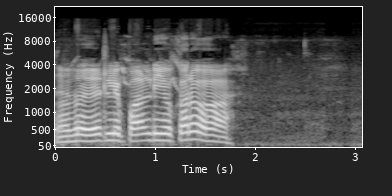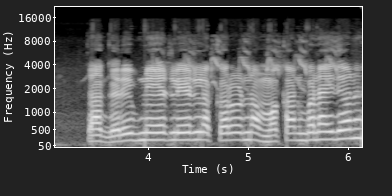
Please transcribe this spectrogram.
તમે તો એટલી પાલટીઓ કરો હા. તો આ ગરીબને એટલી એટલા કરોડના મકાન બનાવી દો ને.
